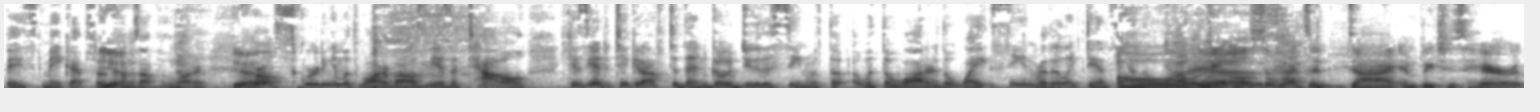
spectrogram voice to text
based makeup, so it Yeah. comes off with water. Yeah. We're all squirting him with water bottles, and he has a towel because he had to take it off to then go do the scene with the with the water, the white scene where they're like dancing Oh, in the oh, water. We Yes. also had to dye and bleach his hair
